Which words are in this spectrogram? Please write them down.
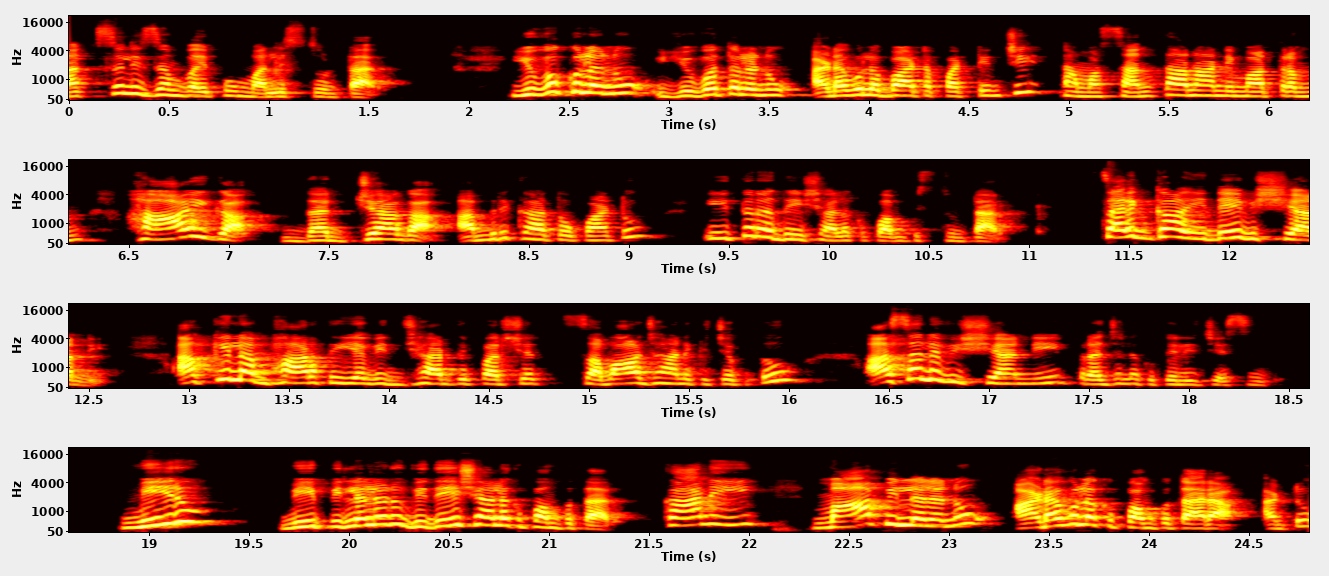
నక్సలిజం వైపు మళ్ళిస్తుంటారు యువకులను యువతులను అడవుల బాట పట్టించి తమ సంతానాన్ని మాత్రం హాయిగా దర్జాగా అమెరికాతో పాటు ఇతర దేశాలకు పంపిస్తుంటారు. సరిగ్గా ఇదే విషయాన్ని అఖిల భారతీయ విద్యార్థి పరిషత్ సమాజానికి చెబుతూ అసలు విషయాన్ని ప్రజలకు తెలియజేసింది. మీరు మీ పిల్లలను విదేశాలకు పంపుతారు. కానీ మా పిల్లలను అడవులకు పంపుతారా అంటూ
